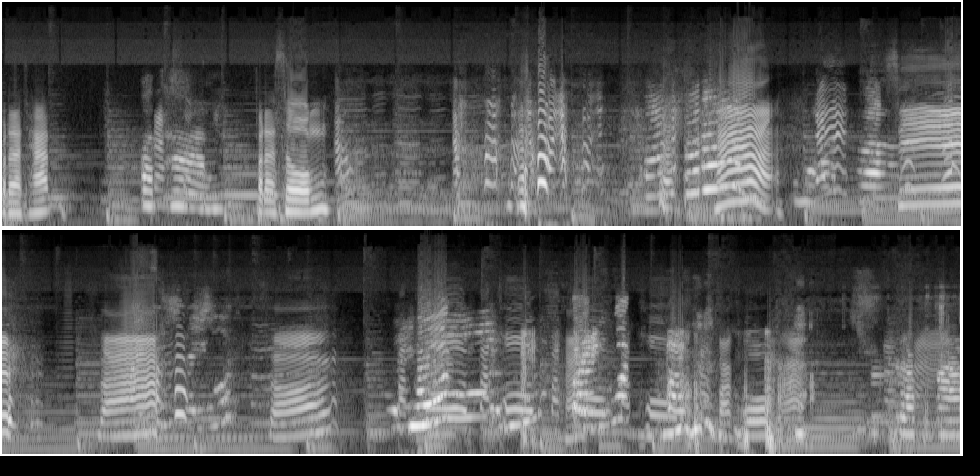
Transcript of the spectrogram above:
ประทัด ประธานประสงค์ห้าสี่สามประยุทธ์สองประยุทธ์ประโคมประโคมประโคมประโคมอะประธาน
